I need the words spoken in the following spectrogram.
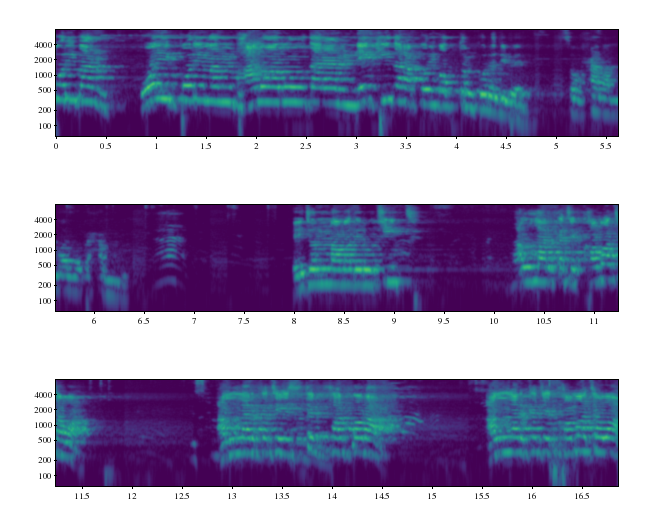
পরিমাণ ওই পরিমাণ ভালো আমল দ্বারা নেকি দ্বারা পরিবর্তন করে দিবেন। সুবহানাল্লাহি ওয়া বিহামদিহি। এই জন্য আমাদের উচিত আল্লাহর কাছে ক্ষমা চাওয়া, আল্লাহর কাছে ইস্তেগফার করা, আল্লাহর কাছে ক্ষমা চাওয়া।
